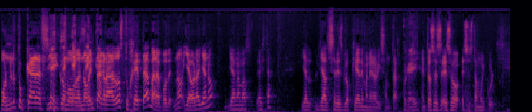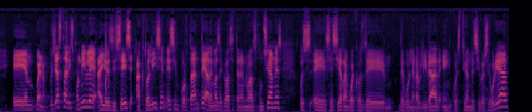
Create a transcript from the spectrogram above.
poner tu cara así como a 90 grados, tu jeta, para poder... No, y ahora ya no, ya nada más, ahí está. Ya, ya se desbloquea de manera horizontal. Ok. Entonces eso, eso está muy cool. Eh, bueno, pues ya está disponible iOS 16, actualicen, es importante, además de que vas a tener nuevas funciones, pues eh, se cierran huecos de, vulnerabilidad en cuestión de ciberseguridad,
